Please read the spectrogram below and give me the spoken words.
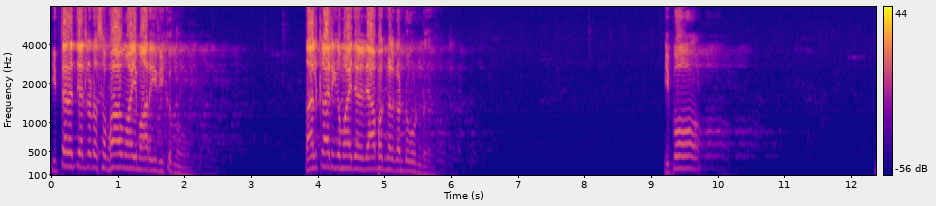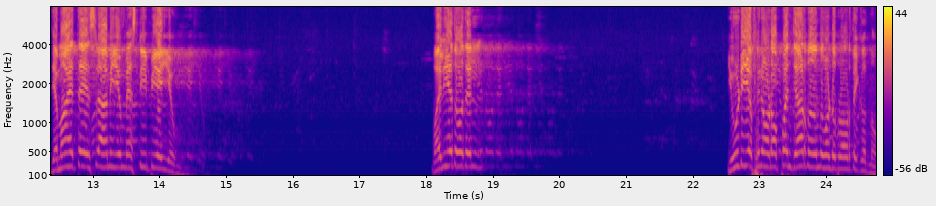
ഇത്തരം ചിലരുടെ സ്വഭാവമായി മാറിയിരിക്കുന്നു. താൽക്കാലികമായ ചില ലാഭങ്ങൾ കണ്ടുകൊണ്ട്. ഇപ്പോ ജമായത്തെ ഇസ്ലാമിയും എസ് ഡി പി ഐയും വലിയ തോതിൽ യു ഡി എഫിനോടൊപ്പം ചേർന്ന് നിന്നുകൊണ്ട് പ്രവർത്തിക്കുന്നു.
